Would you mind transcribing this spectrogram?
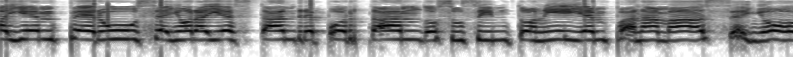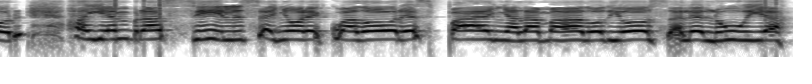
Ahí en Perú, Señor, ahí están reportando su sintonía en Panamá, Señor. Ahí en Brasil, Señor, Ecuador, España, el amado Dios, aleluya.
